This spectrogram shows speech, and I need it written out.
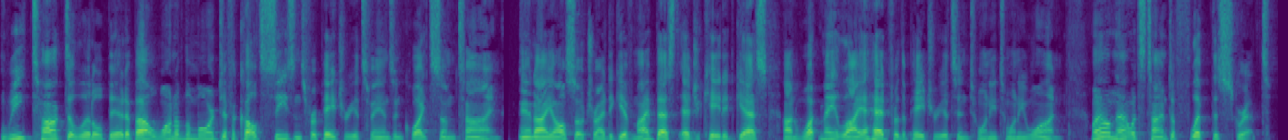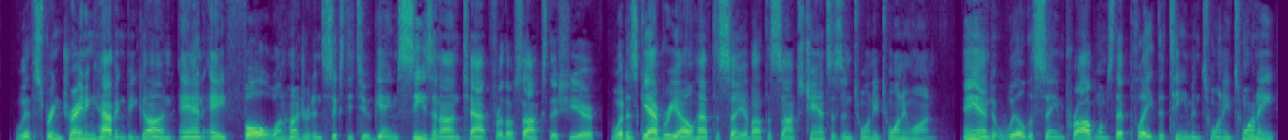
we talked a little bit about one of the more difficult seasons for Patriots fans in quite some time. And I also tried to give my best educated guess on what may lie ahead for the Patriots in 2021. Well, now it's time to flip the script. With spring training having begun and a full 162 game season on tap for the Sox this year, what does Gabrielle have to say about the Sox chances in 2021? And will the same problems that plagued the team in 2020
